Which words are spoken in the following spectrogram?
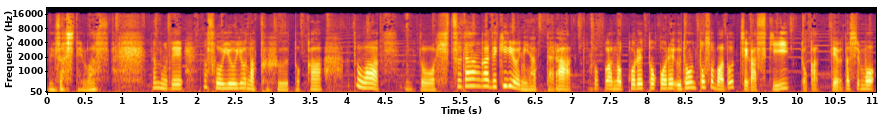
目指してます。なので、まあ、そういうような工夫とか、あとは、うんと、筆談ができるようになったら、そこあの、これとこれ、うどんとそばどっちが好きとかって、私も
